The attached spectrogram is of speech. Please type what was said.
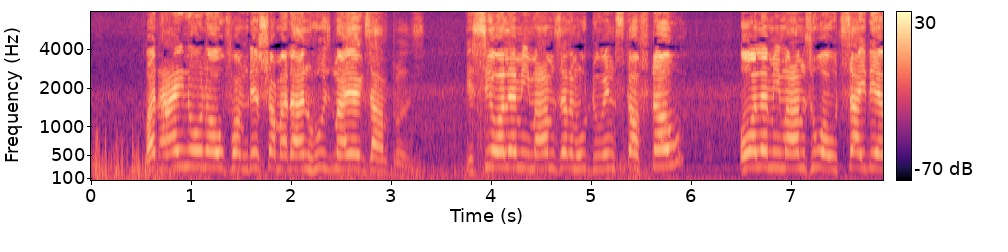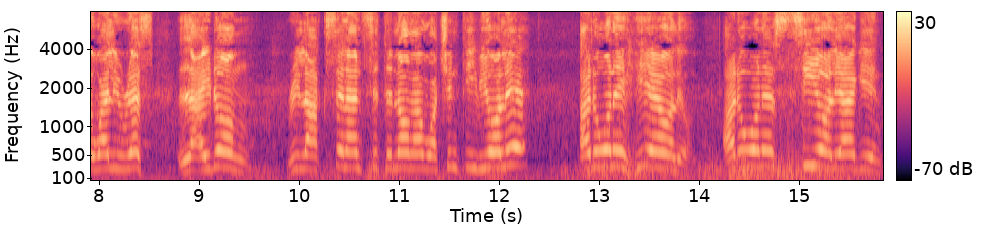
But I know now from this Ramadan who's my examples. You see all them imams and them who doing stuff now? All them imams who are outside there while you rest, lie down relaxing and sitting down and watching TV all day. I don't want to hear all you. I don't want to see all you again.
